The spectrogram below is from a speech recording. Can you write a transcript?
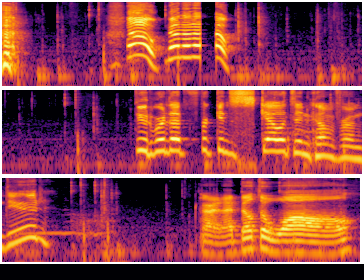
no no no no no dude where'd that freaking skeleton come from dude Alright, I built a wall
